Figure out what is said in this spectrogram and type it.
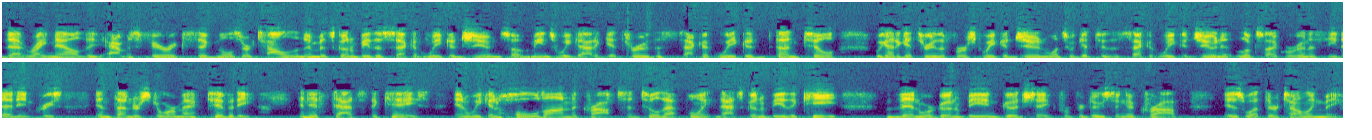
that right now the atmospheric signals are telling them it's going to be the second week of June. So it means we got to get through the second week of, until we got to get through the first week of June. Once we get to the second week of June, it looks like we're going to see that increase in thunderstorm activity. And if that's the case, and we can hold on to crops until that point, that's going to be the key. Then we're going to be in good shape for producing a crop is what they're telling me.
